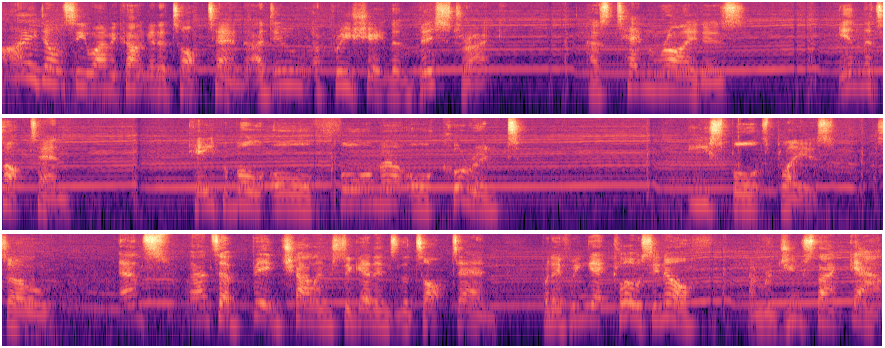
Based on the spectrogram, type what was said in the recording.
I don't see why we can't get a top 10. I do appreciate that this track has 10 riders in the top 10 capable or former or current esports players. So that's that's a big challenge to get into the top 10. But if we can get close enough and reduce that gap,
